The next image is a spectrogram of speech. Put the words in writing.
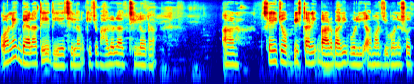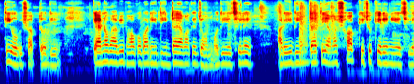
অনেক বেলাতেই দিয়েছিলাম, কিছু ভালো লাগছিল না। আর সেই চব্বিশ তারিখ বারবারই বলি, আমার জীবনে সত্যিই অভিশপ্ত দিন। কেন ভাবি ভগবান এই দিনটায় আমাকে জন্ম দিয়েছিলে? আর এই দিনটাতেই আমার সব কিছু কেড়ে নিয়েছিলে।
